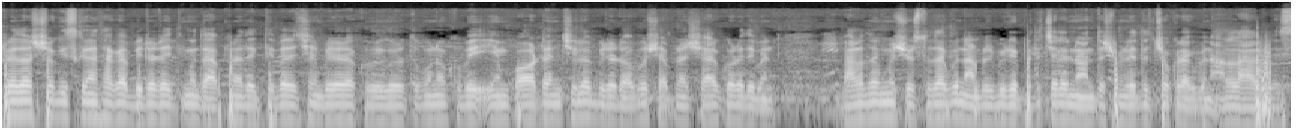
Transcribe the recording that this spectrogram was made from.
প্রিয় দর্শক স্ক্রিনে থাকা ভিডিওটা ইতিমধ্যে আপনারা দেখতে পেরেছেন। ভিডিওটা খুবই গুরুত্বপূর্ণ খুবই ইম্পর্ট্যান্ট ছিল। ভিডিওটা অবশ্যই আপনারা শেয়ার করে দেবেন। ভালো থাকবেন, সুস্থ থাকবেন। আপডেট ভিডিও পেতে চাইলে নয়ন দশ মিনিটে চোখ রাখবেন। আল্লাহ হাফেজ।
